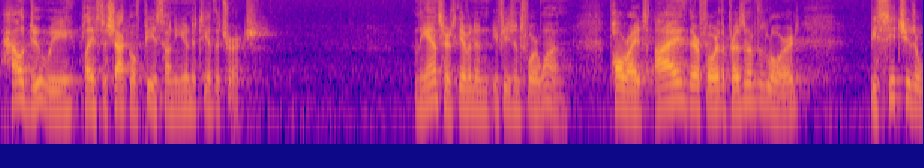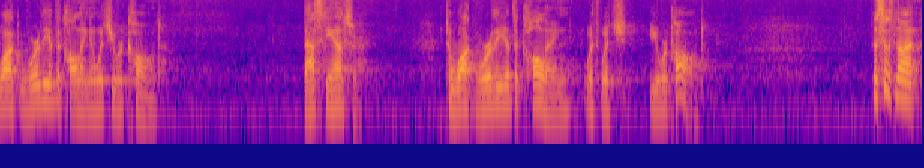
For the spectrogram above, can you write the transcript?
how do we place the shackle of peace on the unity of the church? And the answer is given in Ephesians 4:1. Paul writes, I, therefore, the prisoner of the Lord, beseech you to walk worthy of the calling in which you were called. That's the answer. To walk worthy of the calling with which you were called. This is not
